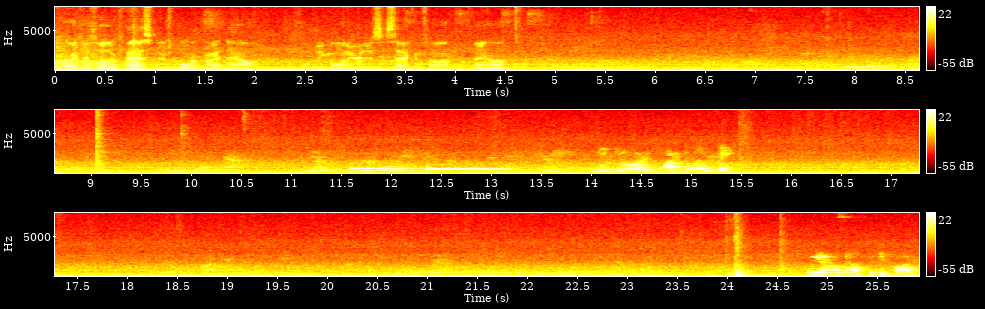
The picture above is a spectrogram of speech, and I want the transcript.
All right, this other passenger's boarding right now. We'll be going here in just a second, son. Hang on. The doors are closing. We are about to depart.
